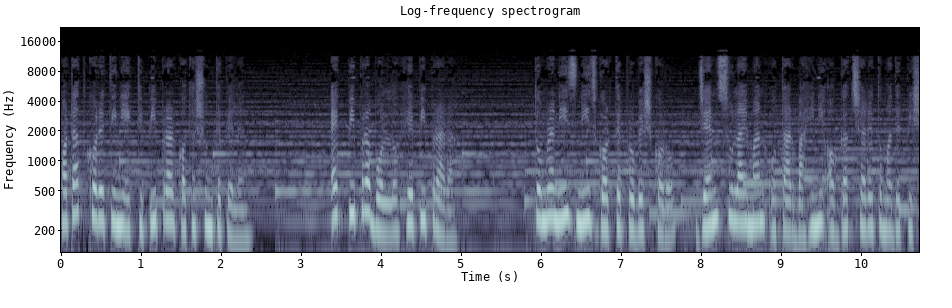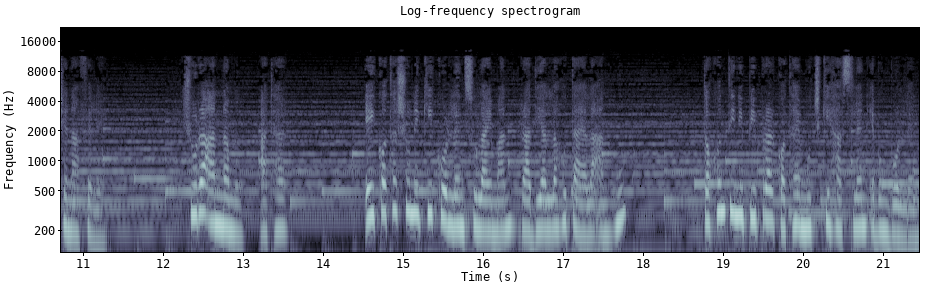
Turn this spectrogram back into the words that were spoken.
হঠাৎ করে তিনি একটি পিঁপড়ার কথা শুনতে পেলেন। এক পিঁপড়া বলল, হে পিঁপড়ারা, তোমরা নিজ নিজ গর্তে প্রবেশ করো জেন সুলাইমান ও তার বাহিনী অজ্ঞাতসারে তোমাদের পিষে না ফেলে। সুরা আন্নামু আঠার। এই কথা শুনে কি করলেন সুলাইমান রাদিয়াল্লাহু তায়ালা আনহু? তখন তিনি পিঁপড়ার কথায় মুচকি হাসলেন এবং বললেন,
